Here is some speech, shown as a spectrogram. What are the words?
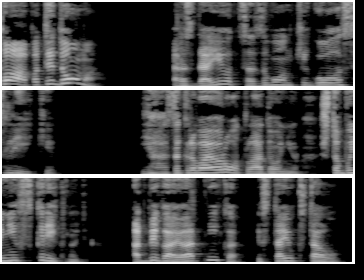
«Папа, ты дома?» Раздается звонкий голос Лики. Я закрываю рот ладонью, чтобы не вскрикнуть. Отбегаю от Ника и встаю к столу.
